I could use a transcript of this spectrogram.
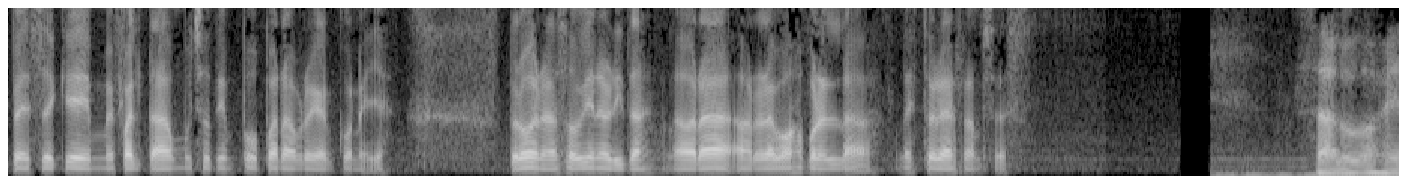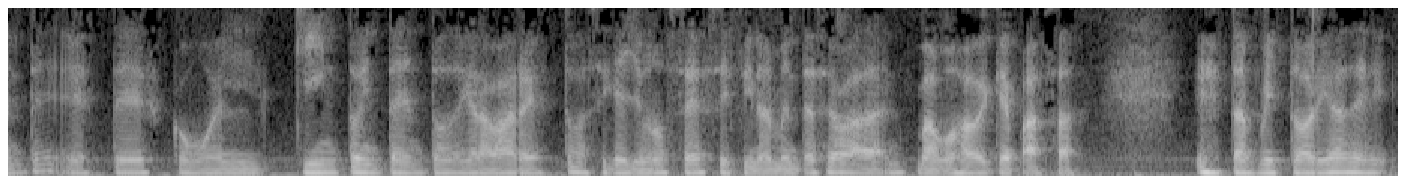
pensé que me faltaba mucho tiempo para bregar con ellas. Pero bueno, eso viene ahorita. Ahora, ahora le vamos a poner la, la historia de Ramses. Saludos gente, este es como el quinto intento de grabar esto, así que yo no sé si finalmente se va a dar, vamos a ver qué pasa. Esta es mi historia de,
